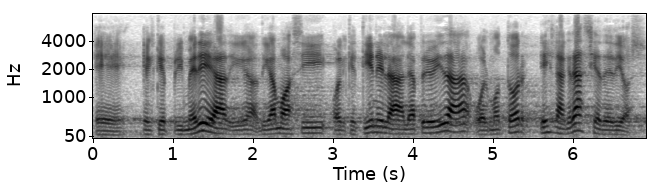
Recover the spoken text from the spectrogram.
eh, el que primerea, digamos así, o el que tiene la, prioridad o el motor es la gracia de Dios,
